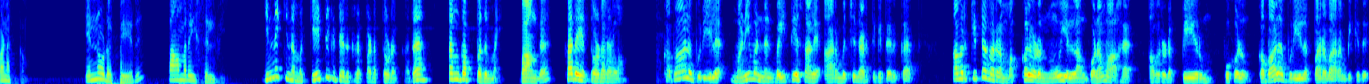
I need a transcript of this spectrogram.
வணக்கம். என்னோட பேரு தாமரை செல்வி. இன்னைக்கு நம்ம கேட்டுக்கிட்டு இருக்கிற படத்தோட கதை தங்கப்பதுமை. வாங்க கதையை தொடரலாம். கபாலபுரியில மணிவண்ணன் வைத்தியசாலை ஆரம்பிச்சு நடத்திக்கிட்டு இருக்கார். அவர்கிட்ட வர்ற மக்களோட நோய் எல்லாம் குணமாக அவரோட பேரும் புகழும் கபாலபுரியில பரவ ஆரம்பிக்குது.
